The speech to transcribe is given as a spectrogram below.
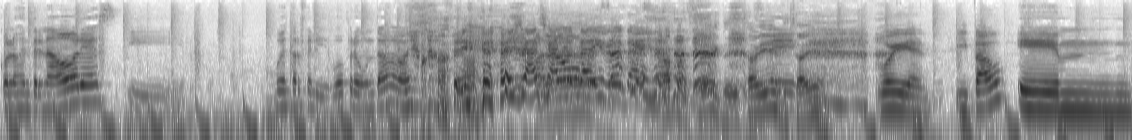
con los entrenadores y voy a estar feliz. Vos preguntame, voy a estar feliz. ya, ya lo está disfrutando. Está perfecto, y está bien, Sí. está bien. Muy bien. ¿Y Pau? Eh,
